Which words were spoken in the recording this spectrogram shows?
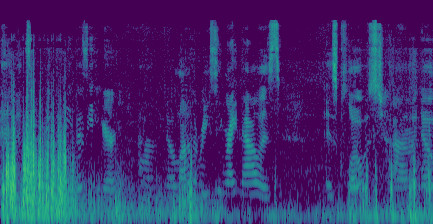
And it's been pretty busy here. Um, you know, a lot of the racing right now is is closed. Um, I know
